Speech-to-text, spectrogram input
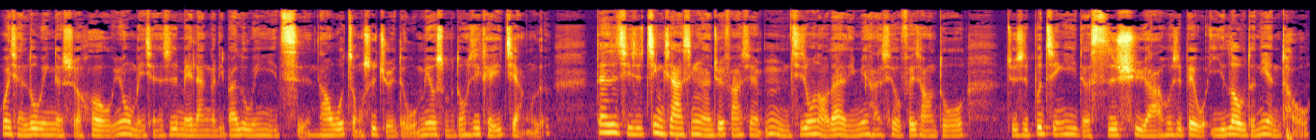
我以前录音的时候，因为我们以前是每两个礼拜录音一次，然后我总是觉得我没有什么东西可以讲了，但是其实静下心来就发现，嗯，其实我脑袋里面还是有非常多。就是不经意的思绪啊，或是被我遗漏的念头，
